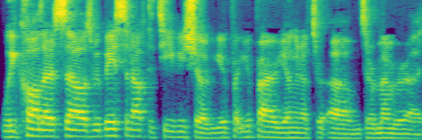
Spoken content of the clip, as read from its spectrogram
We called ourselves. We based it off the TV show. You're, you're probably young enough to um to remember uh,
